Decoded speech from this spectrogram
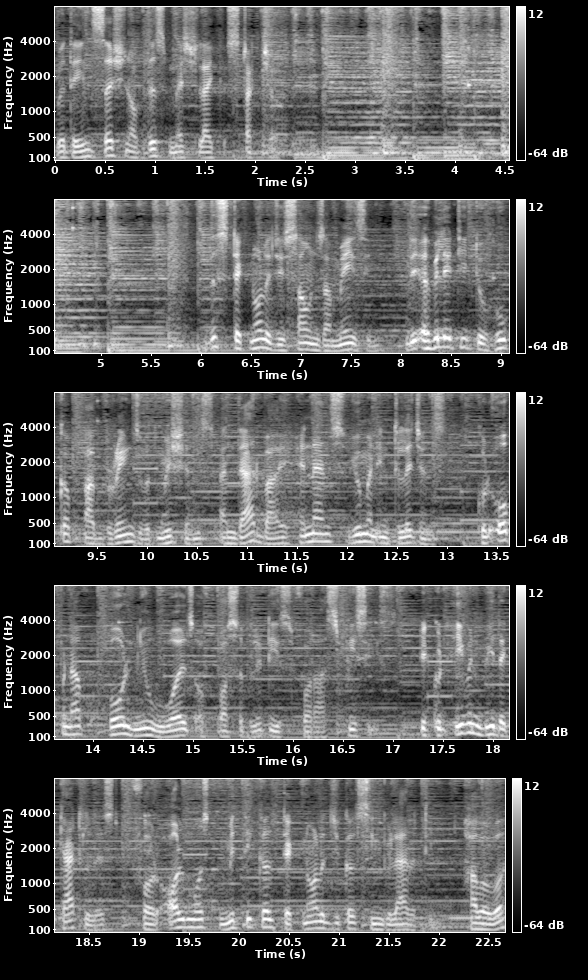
with the insertion of this mesh-like structure. This technology sounds amazing. The ability to hook up our brains with machines and thereby enhance human intelligence could open up whole new worlds of possibilities for our species. It could even be the catalyst for almost mythical technological singularity. However,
